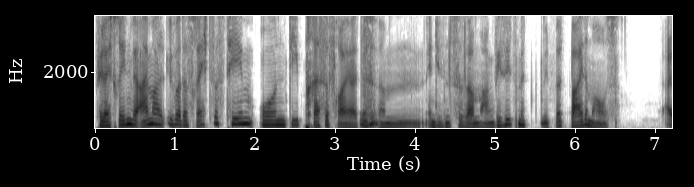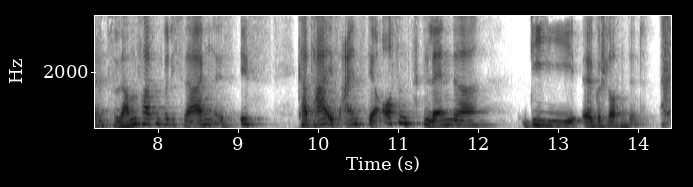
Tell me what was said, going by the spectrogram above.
Vielleicht reden wir einmal über das Rechtssystem und die Pressefreiheit mhm. ähm, in diesem Zusammenhang. Wie sieht's mit, mit, mit beidem aus? Also zusammenfassend würde ich sagen, es ist, Katar ist eins der offensten Länder, die äh, geschlossen sind.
